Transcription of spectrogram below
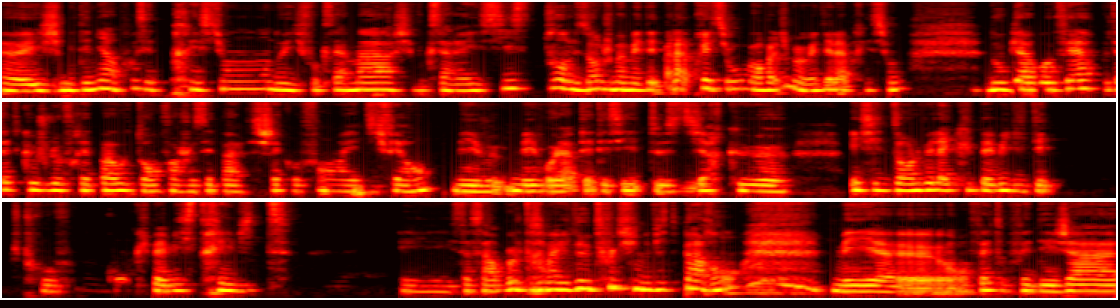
Euh, et je m'étais mis un peu cette pression de il faut que ça marche, il faut que ça réussisse, tout en disant que je me mettais pas la pression. Mais en fait, je me mettais la pression. Donc, à refaire, peut-être que je le ferais pas autant. Enfin, je sais pas. Chaque enfant est différent. Mais, mais voilà, peut-être essayer de se dire que euh, essayer d'enlever la culpabilité. Je trouve qu'on culpabilise très vite et ça, c'est un peu le travail de toute une vie de parent. Mais euh, en fait, on fait déjà,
